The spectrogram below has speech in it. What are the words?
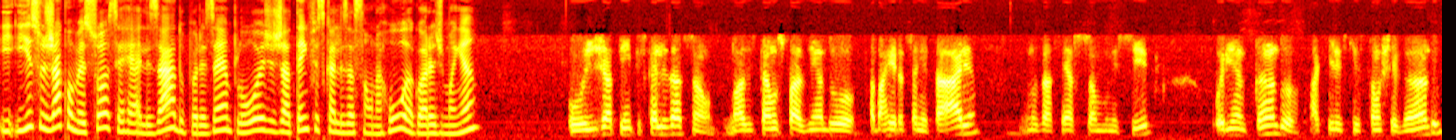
e isso já começou a ser realizado, por exemplo? Hoje já tem fiscalização na rua, agora de manhã? Hoje já tem fiscalização. Nós estamos fazendo a barreira sanitária nos acessos ao município, orientando aqueles que estão chegando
